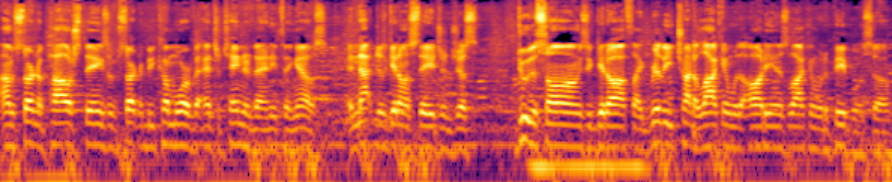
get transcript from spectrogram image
I'm starting to polish things. I'm starting to become more of an entertainer than anything else, and not just get on stage and just do the songs and get off. Like really try to lock in with the audience, lock in with the people. So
